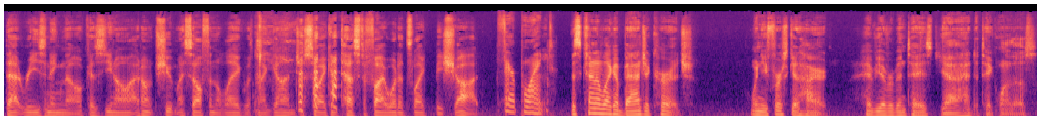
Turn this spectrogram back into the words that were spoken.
that reasoning though, because, you know, I don't shoot myself in the leg with my gun just so I can testify what it's like to be shot. Fair point. it's kind of like a badge of courage when you first get hired. Have you ever been tased? Yeah, I had to take one of those.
